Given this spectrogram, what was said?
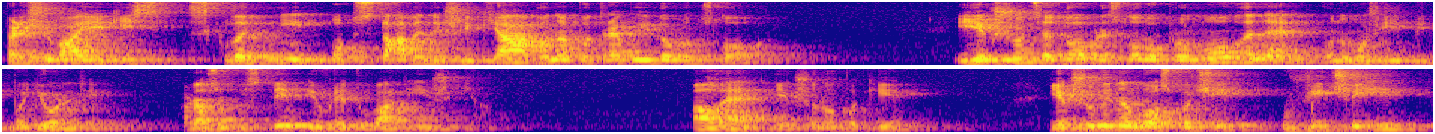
переживає якісь складні обставини життя, вона потребує доброго слова. І якщо це добре слово промовлене, воно може її підбадьорити, разом із тим і врятувати її життя. Але якщо навпаки, якщо людина в розпачі, у відчаї,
